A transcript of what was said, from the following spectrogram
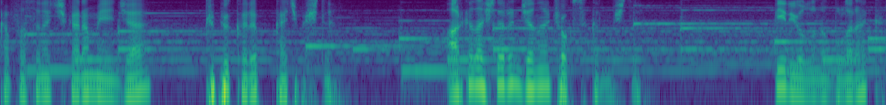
kafasını çıkaramayınca küpü kırıp kaçmıştı. Arkadaşların canı çok sıkılmıştı. Bir yolunu bularak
